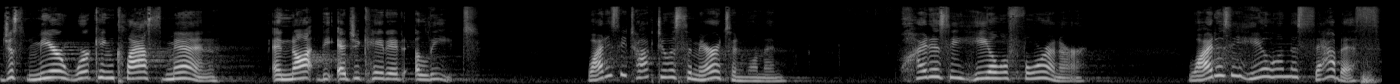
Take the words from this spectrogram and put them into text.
just mere working class men and not the educated elite? Why does he talk to a Samaritan woman? Why does he heal a foreigner? Why does he heal on the Sabbath?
